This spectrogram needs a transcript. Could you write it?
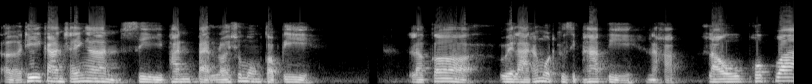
เอ่อที่การใช้งาน 4,800 ชั่วโมงต่อปี แล้วก็เวลาทั้งหมดคือ 15 ปีนะครับ เราพบว่า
